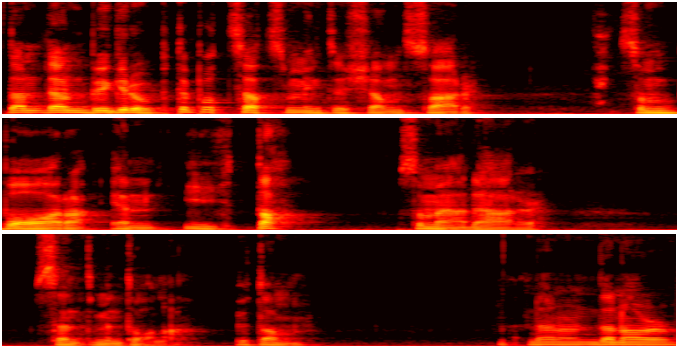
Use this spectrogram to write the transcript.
Den, den bygger upp det på ett sätt som inte känns så här som bara en yta som är det här sentimentala. Utan den, den har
